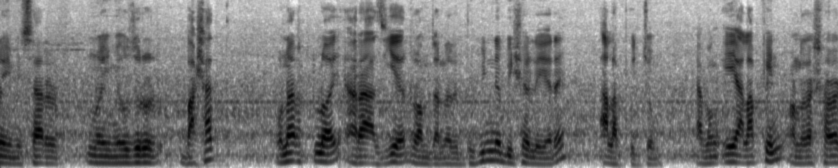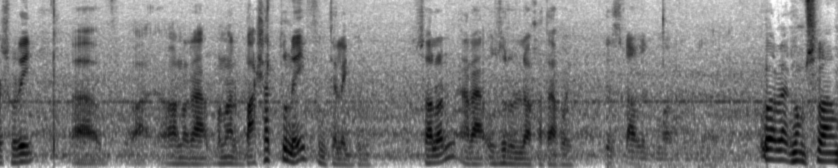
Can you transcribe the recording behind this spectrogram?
নইমি স্যার নইমি হুজুরের বাসাত ওনার লয় আর আজিয়ে রমজানের বিভিন্ন বিষয় লইয়ারে আলাপ করছুম এবং এই আলাপিন ওনারা সরাসরি ওনারা ওনার বাসার তো নেই শুনতে লাগবেন চলন আর উজুরুল্লাহ কথা হয় ওয়ালাইকুম সালাম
